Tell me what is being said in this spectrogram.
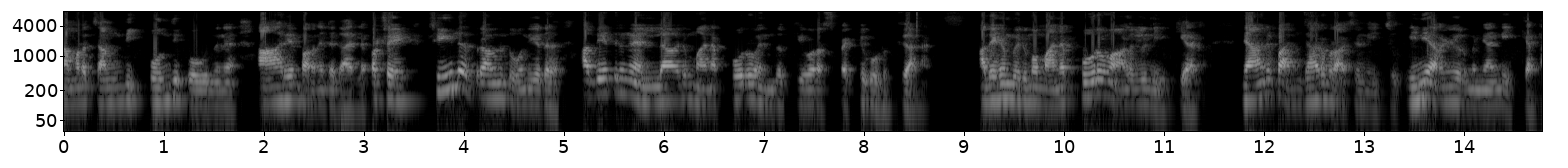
നമ്മുടെ ചന്തി പൊന്തി പോകുന്നതിന് ആരെയും പറഞ്ഞിട്ട് കാര്യമില്ല. പക്ഷേ ഷീല എബ്രാമിന് തോന്നിയത് അദ്ദേഹത്തിന് ഇങ്ങനെ എല്ലാവരും മനഃപൂർവം എന്തൊക്കെയോ റെസ്പെക്റ്റ് കൊടുക്കുകയാണ്. അദ്ദേഹം വരുമ്പോൾ മനഃപൂർവം ആളുകൾ നീക്കുകയാണ് ഞാനിപ്പോൾ അഞ്ചാറ് പ്രാവശ്യം നീച്ചു ഇനി ഇറങ്ങി വരുമ്പോൾ ഞാൻ നീക്കട്ട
